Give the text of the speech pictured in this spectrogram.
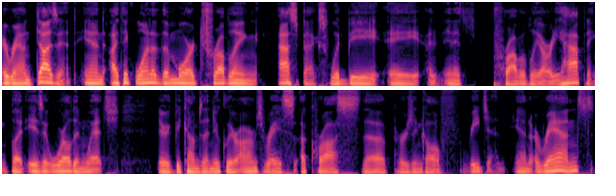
Iran doesn't. And I think one of the more troubling aspects would be a, and it's probably already happening, but is a world in which there becomes a nuclear arms race across the Persian Gulf region. And Iran's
